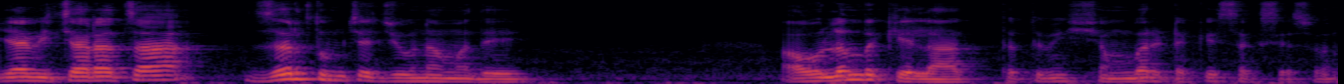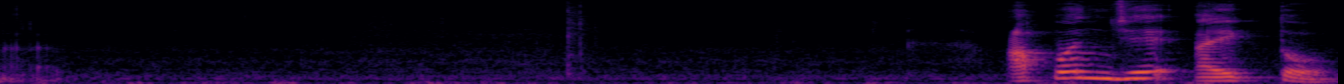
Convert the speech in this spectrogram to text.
या विचाराचा जर तुमच्या जीवनामध्ये अवलंब केलात तर तुम्ही शंभर टक्के सक्सेस होणार आहात. आपण जे ऐकतो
